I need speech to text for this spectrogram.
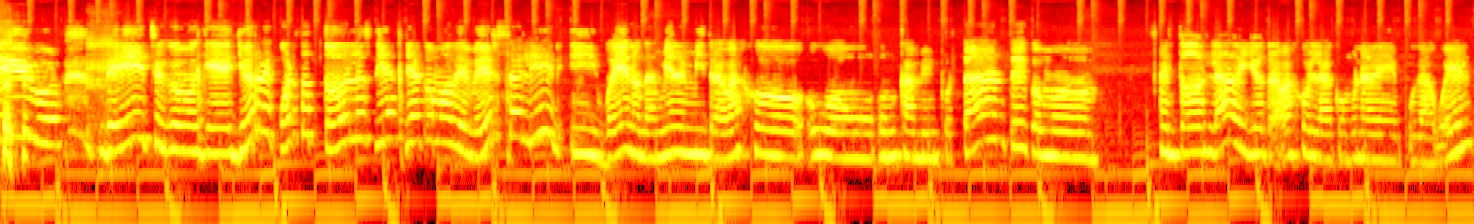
Sí, de hecho, como que yo recuerdo todos los días ya como de ver salir y bueno, también en mi trabajo hubo un, un cambio importante, como en todos lados, yo trabajo en la comuna de Pudahuel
